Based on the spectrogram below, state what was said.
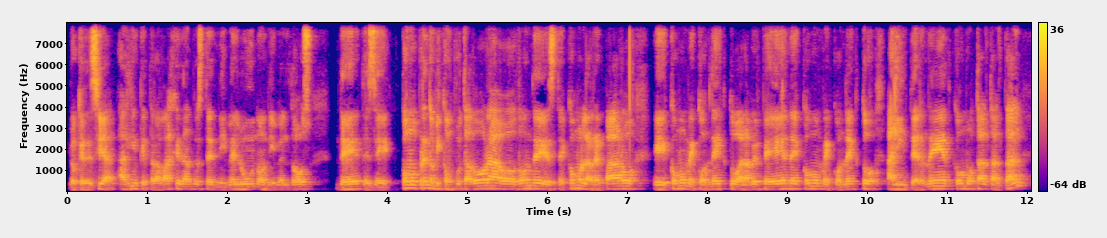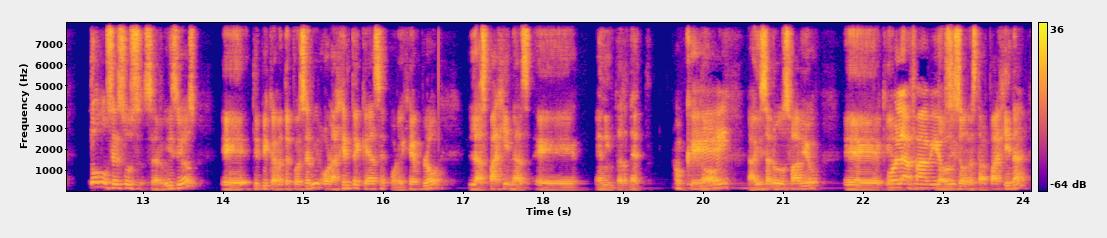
lo que decía, alguien que trabaje dando este nivel 1, nivel 2, de, desde cómo prendo mi computadora o dónde, este, cómo la reparo, eh, cómo me conecto a la VPN, cómo me conecto al Internet, cómo tal, tal, tal. Todos esos servicios eh, típicamente pueden servir. O la gente que hace, por ejemplo, las páginas eh, en Internet. Ok. ¿no? Ahí saludos, Fabio. eh, que Hola, Fabio. Nos hizo nuestra página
